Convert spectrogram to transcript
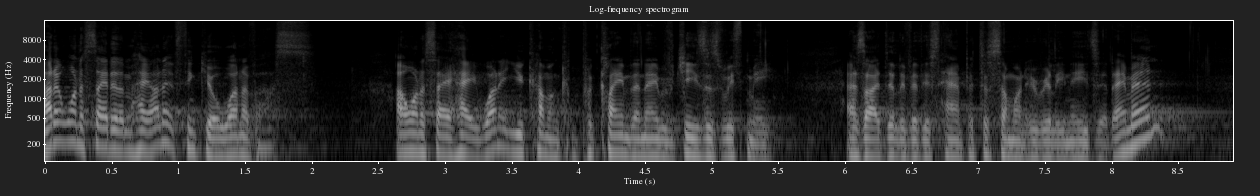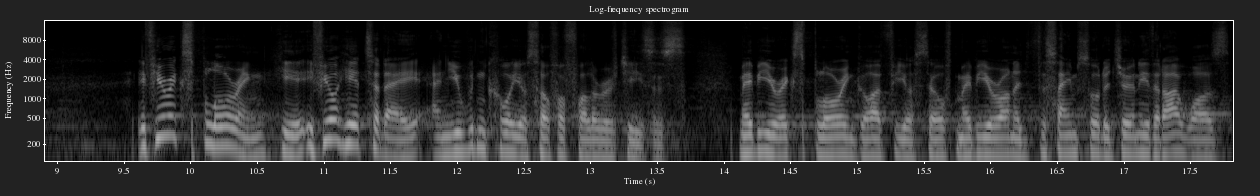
I don't want to say to them, hey, I don't think you're one of us. I want to say, hey, why don't you come and proclaim the name of Jesus with me as I deliver this hamper to someone who really needs it? Amen? If you're exploring here, if you're here today and you wouldn't call yourself a follower of Jesus, maybe you're exploring God for yourself, maybe you're on a, the same sort of journey that I was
